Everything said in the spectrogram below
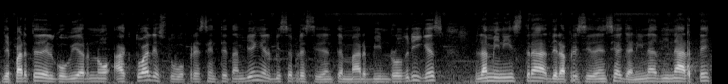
De parte del gobierno actual estuvo presente también el vicepresidente Marvin Rodríguez, la ministra de la presidencia Yanina Dinarte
